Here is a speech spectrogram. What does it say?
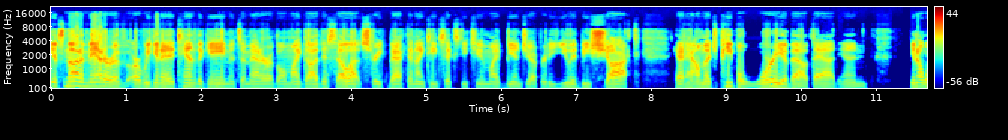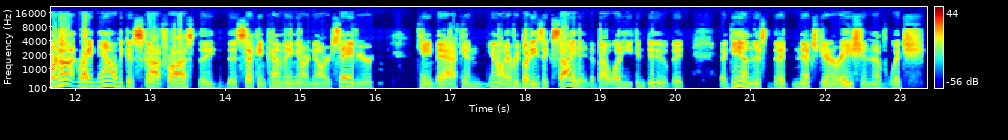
it's not a matter of are we going to attend the game. It's a matter of, oh my God, the sellout streak back to 1962 might be in jeopardy. You would be shocked at how much people worry about that. And, you know, we're not right now because Scott Frost, the, the second coming or our savior, came back and, you know, everybody's excited about what he can do. But again, this the next generation of which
